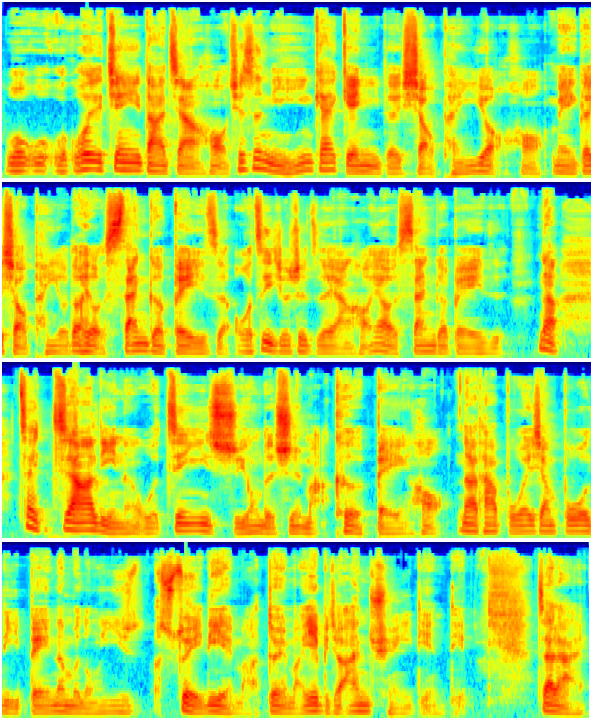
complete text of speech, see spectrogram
我我我会建议大家哈，其实你应该给你的小朋友哈，每个小朋友都有三个杯子。我自己就是这样哈，要有三个杯子。那在家里呢，我建议使用的是马克杯哈，那它不会像玻璃杯那么容易碎裂嘛，对吗？也比较安全一点点。再来，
